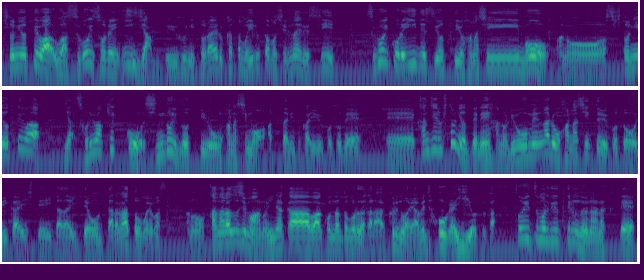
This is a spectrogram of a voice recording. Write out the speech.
人によっては、うわ、すごいそれいいじゃんというふうに捉える方もいるかもしれないですし、すごいこれいいですよっていう話も、あのー、人によっては、いや、それは結構しんどいぞっていうお話もあったりとかいうことで、えー、感じる人によってね、あの、両面あるお話ということを理解していただいておいたらなと思います。あの、必ずしもあの、田舎はこんなところだから来るのはやめた方がいいよとか、そういうつもりで言ってるのではなくて、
